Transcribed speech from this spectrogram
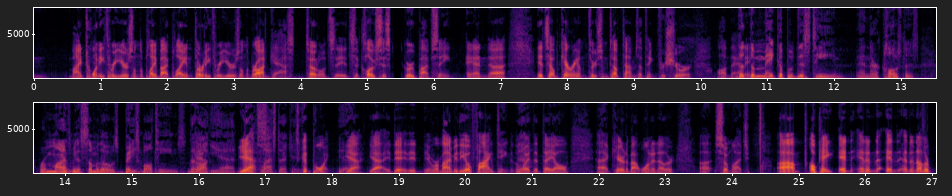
my 23 years on the play-by-play and 33 years on the broadcast total. It's it's the closest group I've seen, and uh, it's helped carry them through some tough times. I think for sure on that. The, the makeup of this team and their closeness reminds me of some of those baseball teams that Yeah. Augie had Yes. last decade. It's a good point. Yeah. Yeah, yeah, it did. It, it reminded me of the 05 team and the Yeah. way that they all uh, cared about one another uh, so much. Um, okay, and, and and and another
